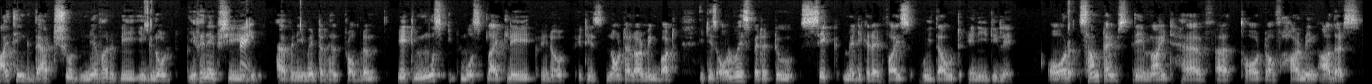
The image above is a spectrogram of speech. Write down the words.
I think that should never be ignored. Even if she right. didn't have any mental health problem, it most most likely, you know, it is not alarming, but it is always better to seek medical advice without any delay or sometimes they might have a thought of harming others.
